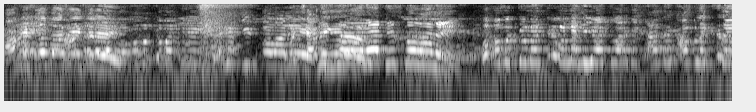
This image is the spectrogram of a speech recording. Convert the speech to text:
కాంగ్రెస్లో పాస్ చేయించాలి ముఖ్యమంత్రి చర్య తీసుకోవాలి. తీసుకోవాలి, తీసుకోవాలి ఉప ముఖ్యమంత్రి ఉన్న నియోజకవర్గ కేంద్ర కాంప్లెక్స్లో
